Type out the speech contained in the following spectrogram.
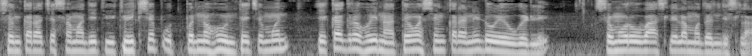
शंकराच्या समाधीत विक्षेप उत्पन्न होऊन त्याचे मन एकाग्र होईना तेव्हा शंकराने डोळे उघडले. समोर उभा असलेला मदन दिसला.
